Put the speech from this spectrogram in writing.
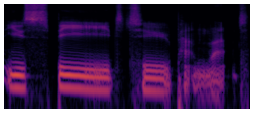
use speed to pattern that.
